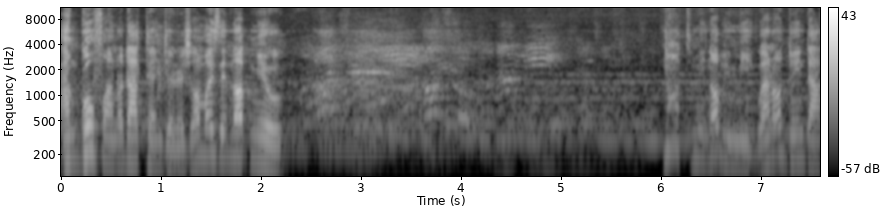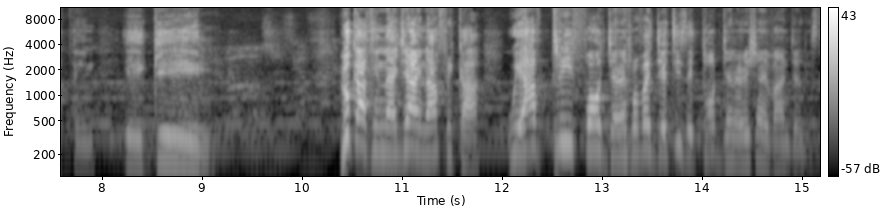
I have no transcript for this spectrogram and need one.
And go for another 10 generations. Somebody say, not me. Oh. Not me, not be me. We are not doing that thing again. Look at in Nigeria, in Africa, we have three, four generations. Prophet JT is a third generation evangelist.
